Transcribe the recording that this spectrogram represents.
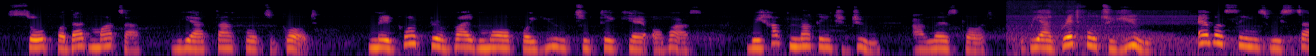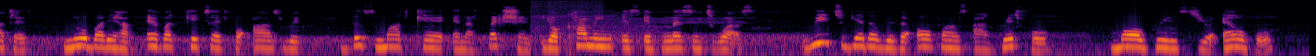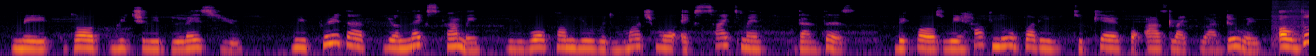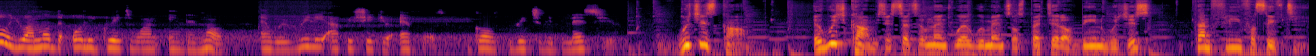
So, for that matter, we are thankful to God. May God provide more for you to take care of us. We have nothing to do unless God. We are grateful to you. Ever since we started, nobody have ever catered for us with this much care and affection. Your coming is a blessing to us. We, together with the orphans, are grateful. More grace to your elbow. May God richly bless you. We pray that your next coming will welcome you with much more excitement than this because we have nobody to care for us like you are doing. Although you are not the only great one in the north, and we really appreciate your efforts. God richly bless you. Witches Camp A witch camp is a settlement where women suspected of being witches can flee for safety.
